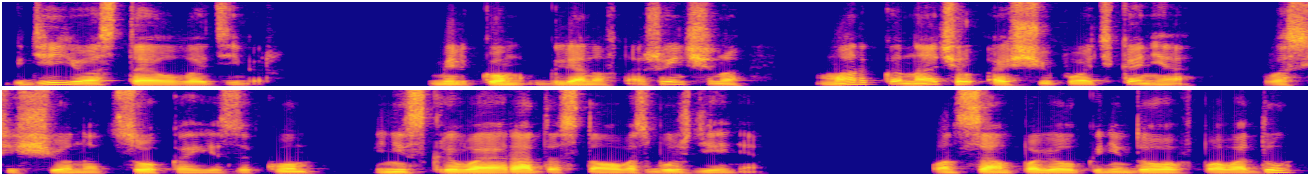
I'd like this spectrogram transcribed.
где ее оставил Владимир. Мельком глянув на женщину, Марко начал ощупывать коня, восхищенно цокая языком и не скрывая радостного возбуждения. Он сам повел Гнедова в поводу,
